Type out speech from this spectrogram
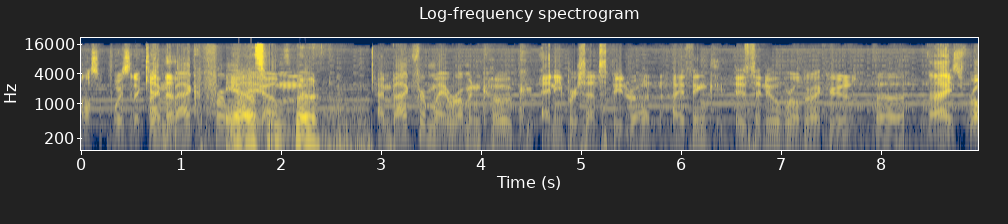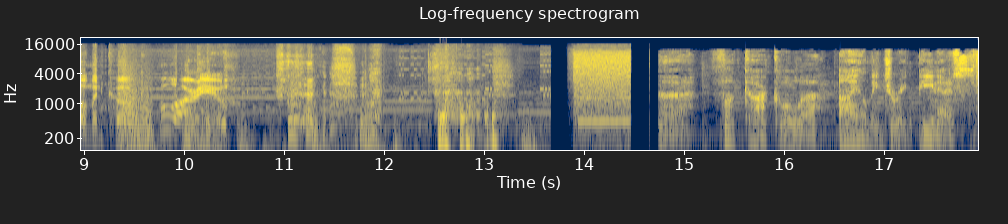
Also poison a I'm back from Yeah, my that's um. I'm back from my rum and coke any percent speedrun. I think it's a new world record. Uh, Nice, Roman Coke. Who are you? Fuck Coca-Cola. I only drink penis.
